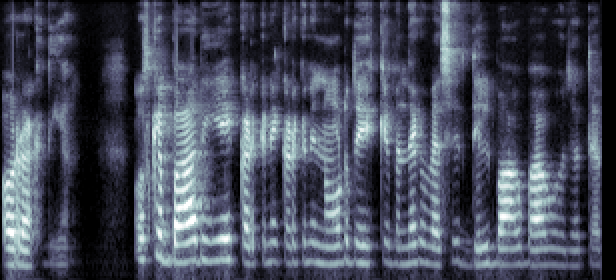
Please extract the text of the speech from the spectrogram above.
اور رکھ دیا۔ اس کے بعد یہ کڑکنے کڑکنے نوٹ دیکھ کے بندے کو ویسے دل باغ باغ ہو جاتا ہے۔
